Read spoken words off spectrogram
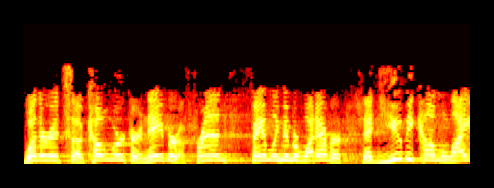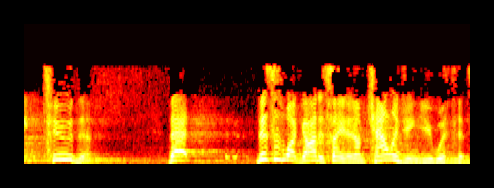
Whether it's a coworker, a neighbor, a friend, family member, whatever, that you become light to them. That this is what God is saying, and I'm challenging you with this.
